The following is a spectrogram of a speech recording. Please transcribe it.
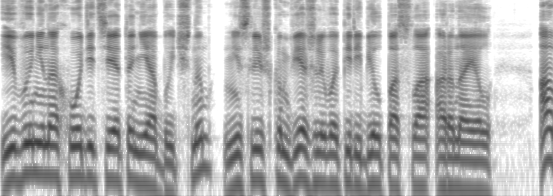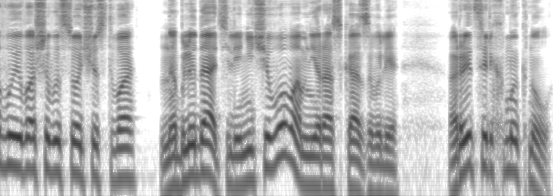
«И вы не находите это необычным?» — не слишком вежливо перебил посла Арнаэл. «А вы, ваше высочество, наблюдатели, ничего вам не рассказывали?» Рыцарь хмыкнул.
